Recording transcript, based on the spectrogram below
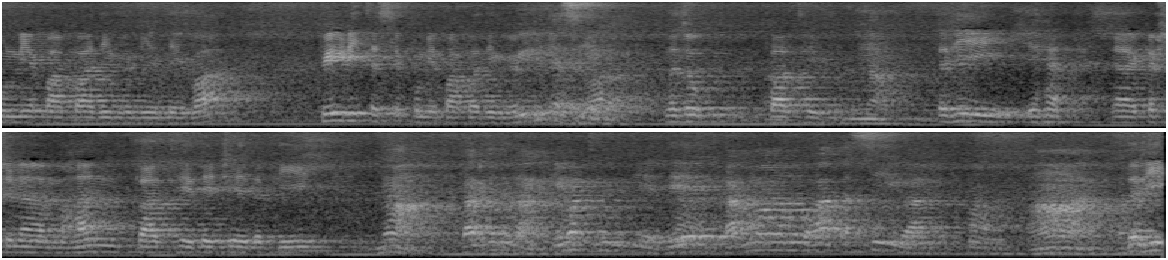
पुण्यपापादि गम्यते वा पीडितस्य पुण्यपापादि गम्यते वा न तु प्रार्थयितुं न तर्हि यः कश्चन महान् प्रार्थयते चेदपि न तद् न किमर्थमिति चेत् कर्मानुभवः तस्यैव तर्हि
